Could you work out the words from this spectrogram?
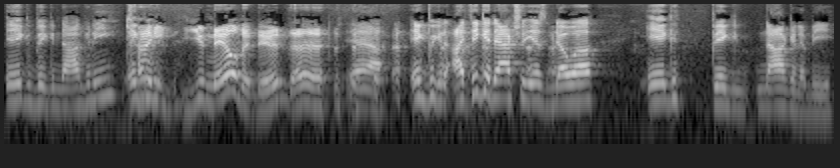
Igbignagani. You nailed it, dude. Yeah, Igbig. I think it actually is Noah Ig Big Naganabe.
